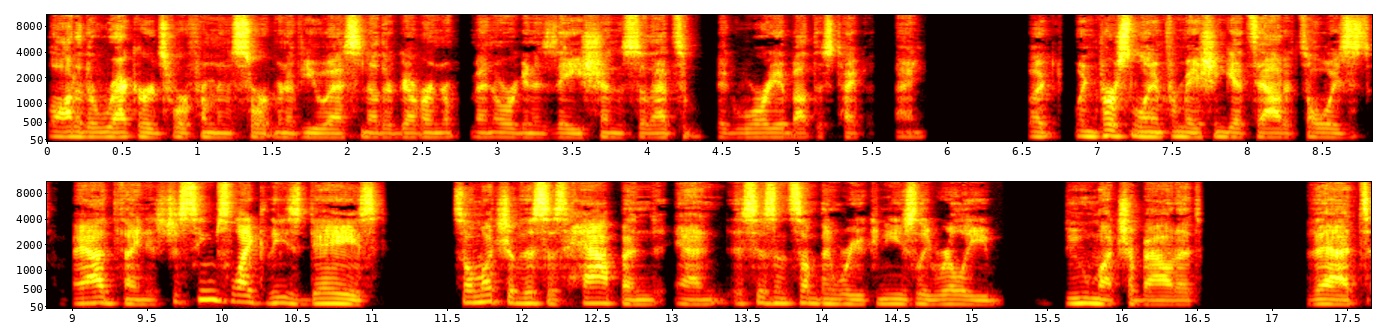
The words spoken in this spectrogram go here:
a lot of the records were from an assortment of U.S. and other government organizations, so that's a big worry about this type of thing. But when personal information gets out, it's always a bad thing. It just seems like these days, so much of this has happened, and this isn't something where you can easily really do much about it that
